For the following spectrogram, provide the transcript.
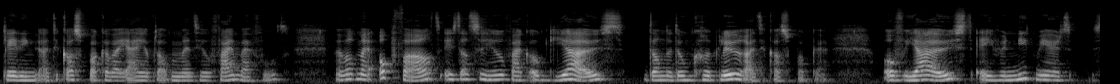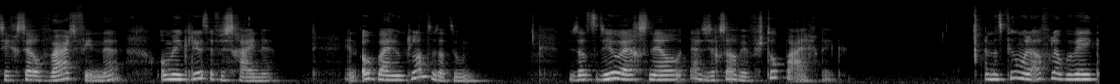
Kleding uit de kast pakken waar jij je op dat moment heel fijn bij voelt. Maar wat mij opvalt, is dat ze heel vaak ook juist dan de donkere kleuren uit de kast pakken. Of juist even niet meer zichzelf waard vinden om in kleur te verschijnen. En ook bij hun klanten dat doen. Dus dat het heel erg snel ja, zichzelf weer verstoppen eigenlijk. En dat viel me de afgelopen week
